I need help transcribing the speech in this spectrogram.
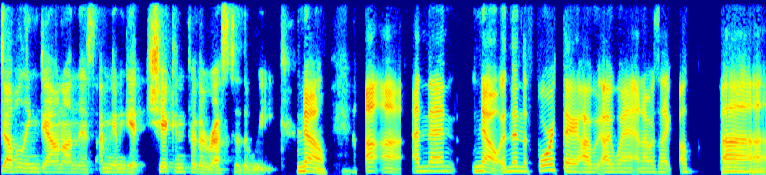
doubling down on this. I'm going to get chicken for the rest of the week. No, uh-uh. And then no, and then the fourth day I, I went and I was like, oh, uh,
